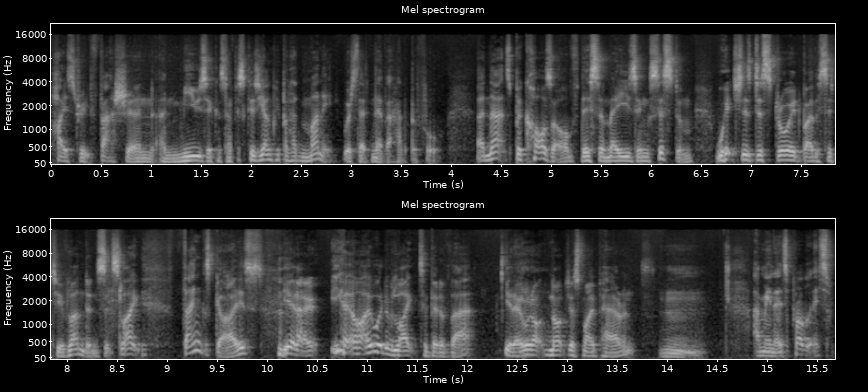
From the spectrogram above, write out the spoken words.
high street fashion and music and stuff is because young people had money, which they'd never had before. And that's because of this amazing system, which is destroyed by the City of London. So it's like, thanks, guys. You know, you know, I would have liked a bit of that. You know, not, not just my parents. Hmm. I mean, it's probably it's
